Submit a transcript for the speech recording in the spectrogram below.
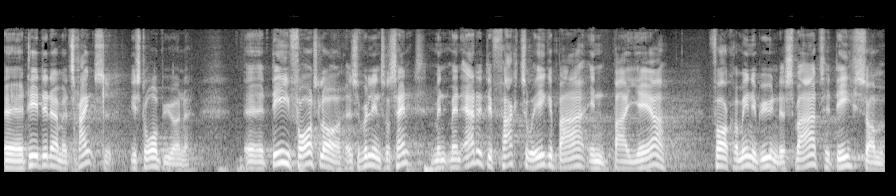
øh, det er det der med trængsel i storbyerne. byerne det, I foreslår, er selvfølgelig interessant, men, men er det de facto ikke bare en barriere for at komme ind i byen, der svarer til det, som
